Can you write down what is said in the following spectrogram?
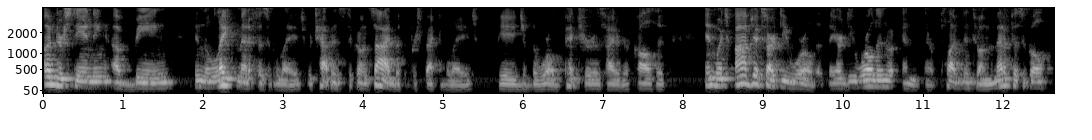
understanding of being in the late metaphysical age, which happens to coincide with the perspectival age, the age of the world picture, as Heidegger calls it, in which objects are deworlded. They are deworlded and they're plugged into a metaphysical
